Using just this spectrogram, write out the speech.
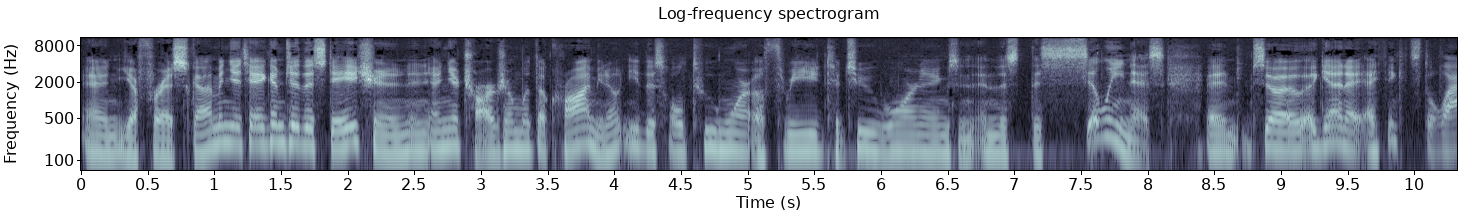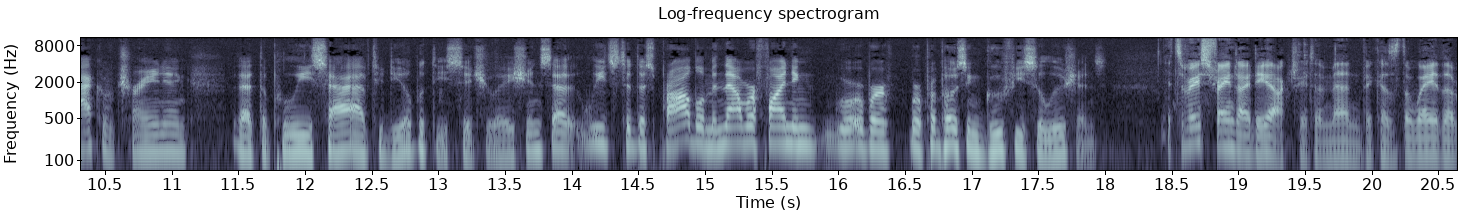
and you frisk them, and you take them to the station, and, and you charge them with a crime. You don't need this whole two more, or three to two warnings, and, and this this silliness. And so again, I, I think it's the lack of training that the police have to deal with these situations that leads to this problem. And now we're finding we're, we're, we're proposing goofy solutions. It's a very strange idea, actually, to amend because the way the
